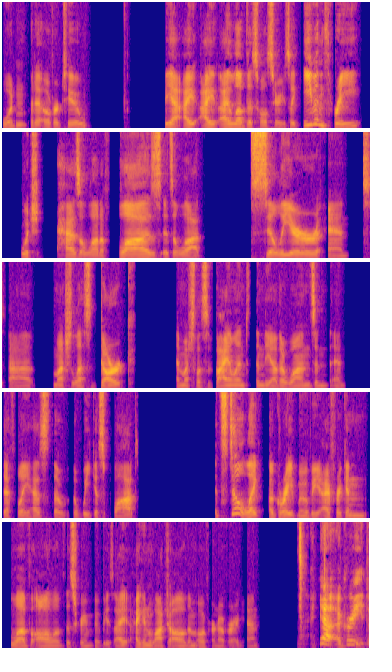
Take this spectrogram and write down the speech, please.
wouldn't put it over two. But yeah I, I i love this whole series. Like even three which has a lot of flaws it's a lot sillier and uh much less dark and much less violent than the other ones and and definitely has the the weakest plot it's still like a great movie. I freaking love all of the Scream movies. I, I can watch all of them over and over again. Yeah, agreed.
